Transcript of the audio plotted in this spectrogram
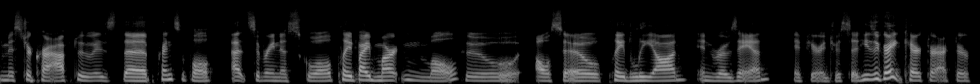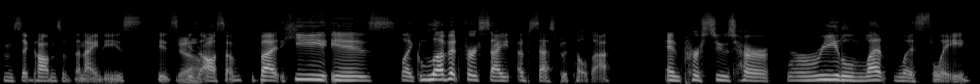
Mr. Kraft, who is the principal at Sabrina's school, played by Martin Mull, who also played Leon in Roseanne. If you're interested, he's a great character actor from sitcoms of the '90s. He's he's awesome, but he is like love at first sight, obsessed with Hilda, and pursues her relentlessly.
